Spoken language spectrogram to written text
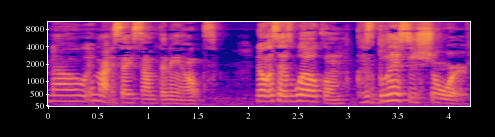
No, it might say something else. No, it says welcome because bless is short.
